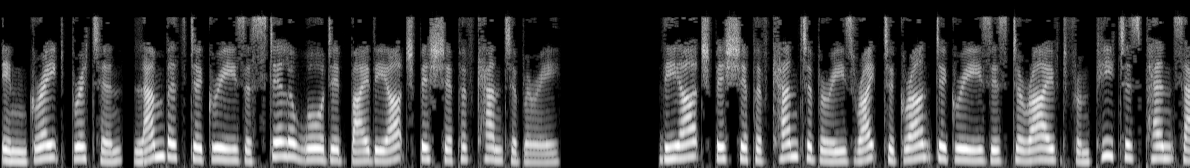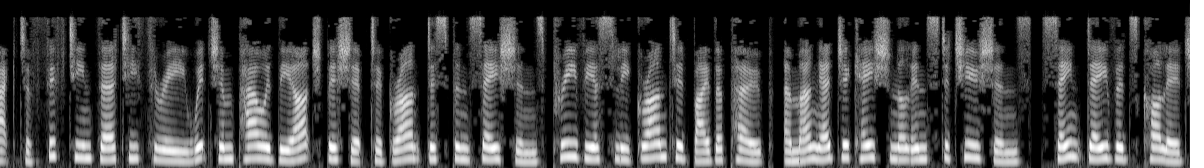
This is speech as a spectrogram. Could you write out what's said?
In Great Britain, Lambeth degrees are still awarded by the Archbishop of Canterbury. The Archbishop of Canterbury's right to grant degrees is derived from Peter's Pence Act of 1533 which empowered the Archbishop to grant dispensations previously granted by the Pope. Among educational institutions, St. David's College,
